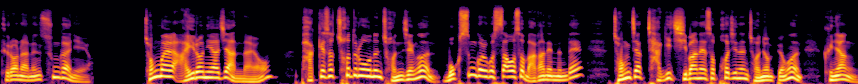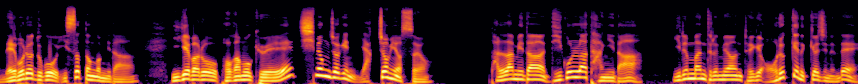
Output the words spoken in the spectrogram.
드러나는 순간이에요. 정말 아이러니하지 않나요? 밖에서 쳐들어오는 전쟁은 목숨 걸고 싸워서 막아냈는데 정작 자기 집안에서 퍼지는 전염병은 그냥 내버려 두고 있었던 겁니다. 이게 바로 버가모 교회의 치명적인 약점이었어요. 발람이다, 니골라 당이다. 이름만 들으면 되게 어렵게 느껴지는데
